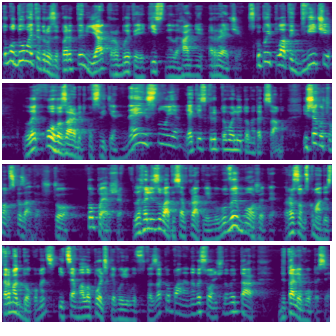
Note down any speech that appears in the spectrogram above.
Тому думайте, друзі, перед тим, як робити якісь нелегальні речі. Скупий платить двічі. Легкого заробітку в світі не існує, як і з криптовалютами так само. І ще хочу вам сказати, що, по-перше, легалізуватися в Кракові ви можете разом з командою Starmac Documents, і це малопольське воєводство Закопане, Новий Сонч, Новий деталі в описі.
